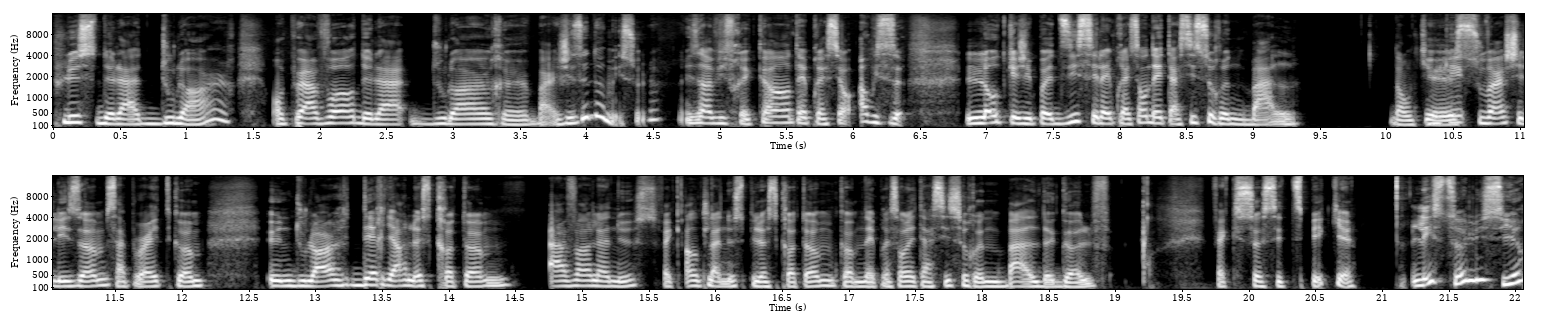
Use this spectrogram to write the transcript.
plus de la douleur. On peut avoir de la douleur, euh, ben, je les ai nommés ceux-là. Les envies fréquentes, impression. Ah oui, c'est ça. L'autre que j'ai pas dit, c'est l'impression d'être assis sur une balle. Donc, euh, souvent chez les hommes, ça peut être comme une douleur derrière le scrotum, avant l'anus. Fait entre l'anus et le scrotum, comme l'impression d'être assis sur une balle de golf. Fait que ça, c'est typique. Les solutions!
